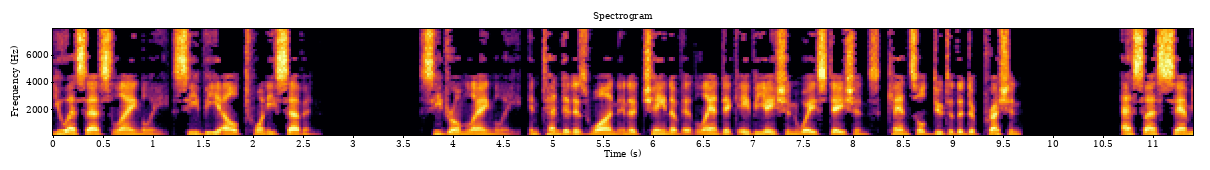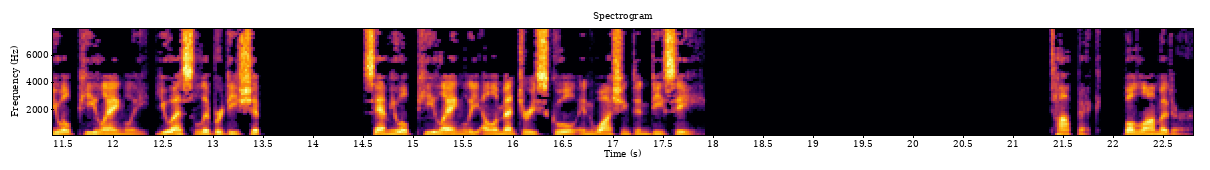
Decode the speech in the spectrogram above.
USS Langley CVL-27 Seadrome Langley, intended as one in a chain of Atlantic Aviation Way stations, cancelled due to the Depression. SS Samuel P. Langley, U.S. Liberty Ship Samuel P. Langley Elementary School in Washington, D.C. Bolometer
